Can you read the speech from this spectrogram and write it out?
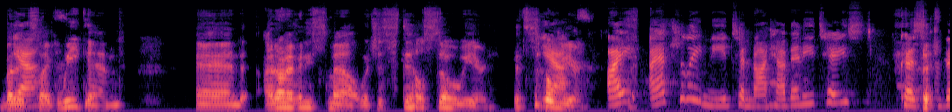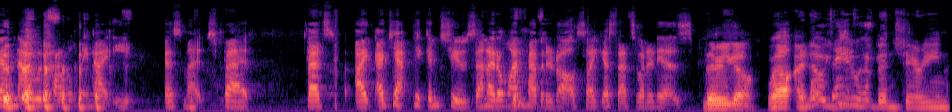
but Yeah. it's like weekend, and I don't have any smell, which is still so weird. It's so Yeah. weird. I I actually need to not have any taste because then I would probably not eat as much. But that's I, I can't pick and choose, and I don't want to have it at all. So I guess that's what it is. There you go. Well, I know Well, you have been sharing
